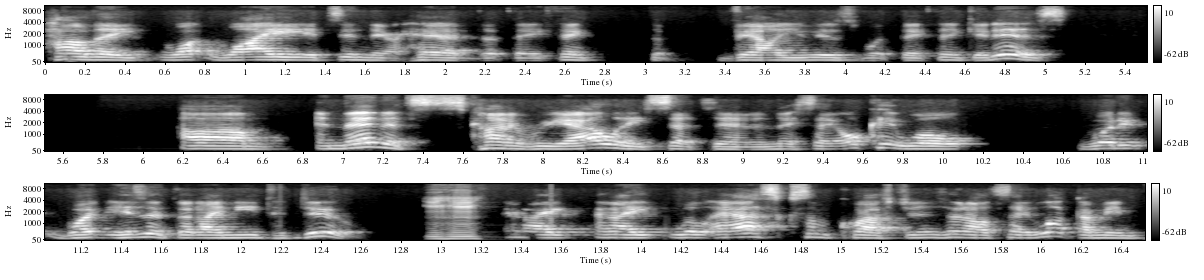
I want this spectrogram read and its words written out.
how they what why it's in their head that they think the value is what they think it is. Um, and then it's kind of reality sets in, and they say, okay, well, what it, what is it that I need to do? hmm And I and I will ask some questions, and I'll say, look, I mean,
